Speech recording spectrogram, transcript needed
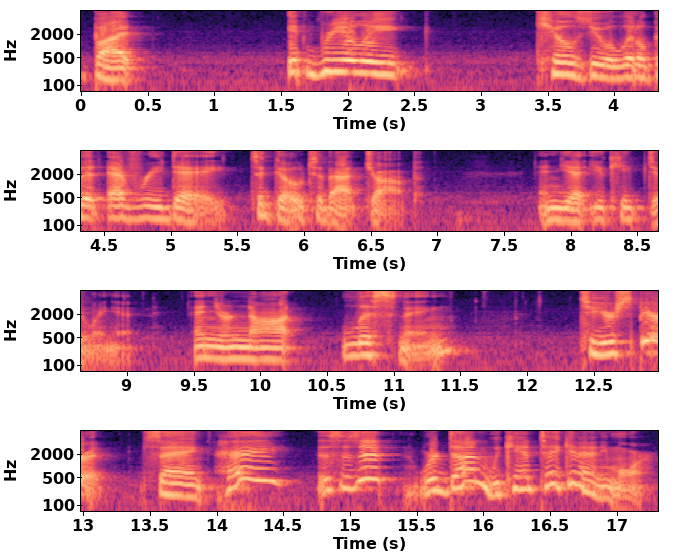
but it really kills you a little bit every day to go to that job. And yet you keep doing it. And you're not listening to your spirit saying, hey, this is it. We're done. We can't take it anymore.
